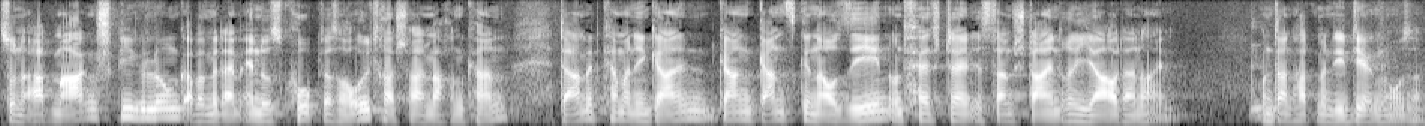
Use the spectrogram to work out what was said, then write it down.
so eine Art Magenspiegelung, aber mit einem Endoskop, das auch Ultraschall machen kann. Damit kann man den Gallengang ganz genau sehen und feststellen, ist da ein Stein drin, ja oder nein. Und dann hat man die Diagnose.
